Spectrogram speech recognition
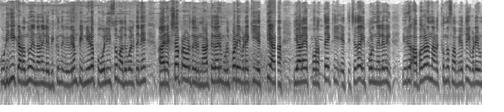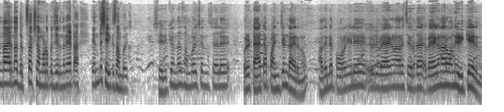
കുടുങ്ങിക്കടന്നു എന്നാണ് ലഭിക്കുന്ന വിവരം. പിന്നീട് പോലീസും അതുപോലെ തന്നെ രക്ഷാപ്രവർത്തകരും നാട്ടുകാരും ഉൾപ്പെടെ ഇവിടേക്ക് എത്തിയാണ് ഇയാളെ പുറത്തേക്ക് എത്തിച്ചത്. ഇപ്പോൾ നിലവിൽ ഈ ഒരു അപകടം നടക്കുന്ന സമയത്ത് ഇവിടെ ഉണ്ടായിരുന്ന ദൃക്സാക്ഷി നമ്മോടൊപ്പം ചേരുന്നത് ഏട്ടാ എന്താ ശരിക്കും സംഭവിച്ചു ശരിക്കും എന്താ സംഭവിച്ചതെന്ന് വെച്ചാൽ ഒരു ടാറ്റ പഞ്ച് ഉണ്ടായിരുന്നു. അതിന്റെ പുറകിൽ ഒരു വേഗണാർ ചെറുതായി വേഗണാർ വന്ന് ഇടിക്കുകയായിരുന്നു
